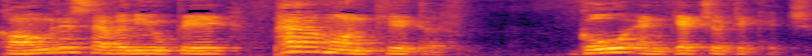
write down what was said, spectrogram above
कांग्रेस एवेन्यू पे Paramount theatre go and get your ticket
